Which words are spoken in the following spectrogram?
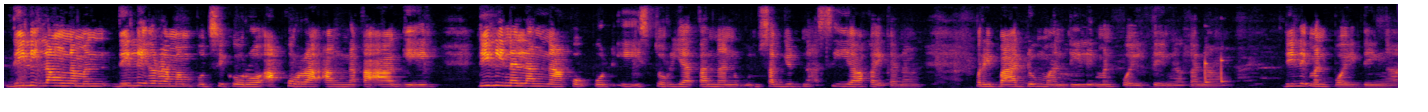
dili lang naman dili ra man pud siguro ako ra ang nakaagi. Dili na lang nako pud iistorya tanan unsa gyud na siya kay kanang pribado man dili man pwede nga kanang dili man pwede nga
